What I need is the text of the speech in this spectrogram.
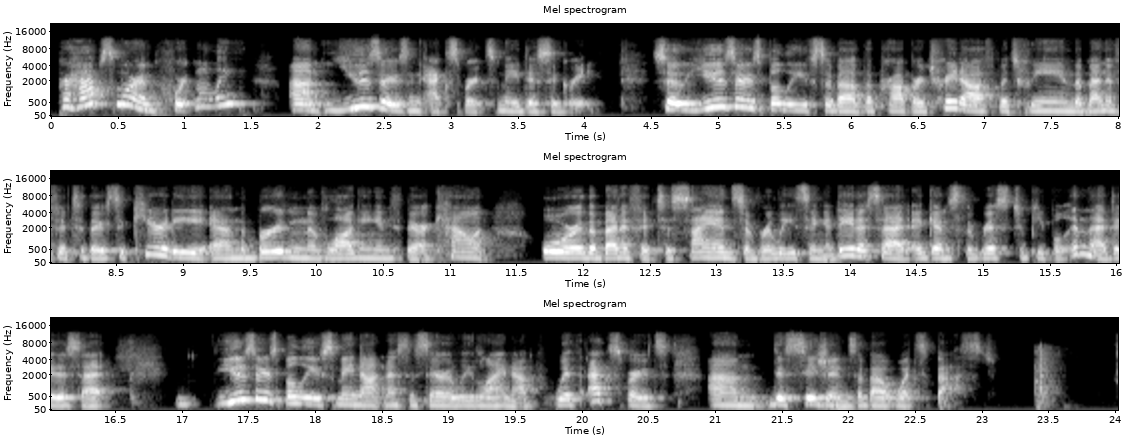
Perhaps more importantly, um, users and experts may disagree. So users' beliefs about the proper trade-off between the benefit to their security and the burden of logging into their account or the benefit to science of releasing a data set against the risk to people in that data set, users' beliefs may not necessarily line up with experts' um, decisions about what's best.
